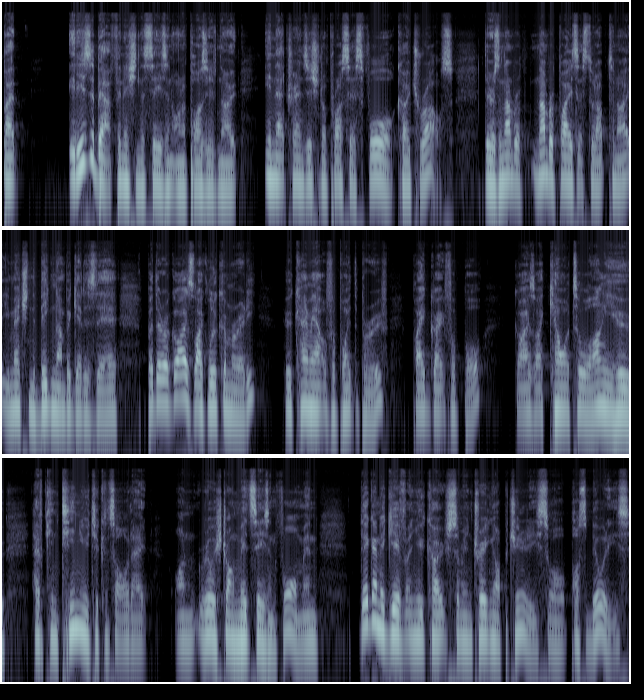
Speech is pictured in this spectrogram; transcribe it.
but it is about finishing the season on a positive note in that transitional process for Coach Ryles. There's a number of number of players that stood up tonight. You mentioned the big number getters there, but there are guys like Luca Moretti who came out with a point to prove, played great football. Guys like Kelma Tuilagi who have continued to consolidate on really strong mid-season form, and they're going to give a new coach some intriguing opportunities or possibilities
